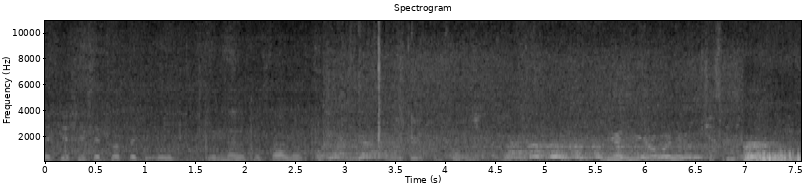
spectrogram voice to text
статті 66 е, кримінального процесуального кодексу. Нет, никого нет.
